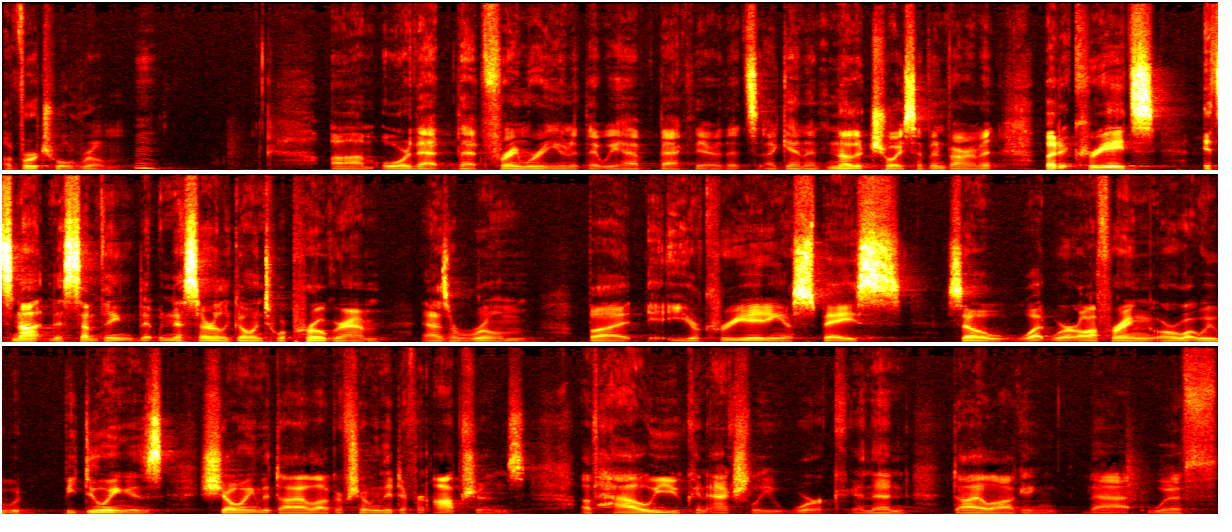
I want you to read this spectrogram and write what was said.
a virtual room. Um, or that, that framery unit that we have back there that's again another choice of environment but it creates it's not something that would necessarily go into a program as a room but you're creating a space so what we're offering or what we would be doing is showing the dialogue of showing the different options of how you can actually work and then dialoguing that with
